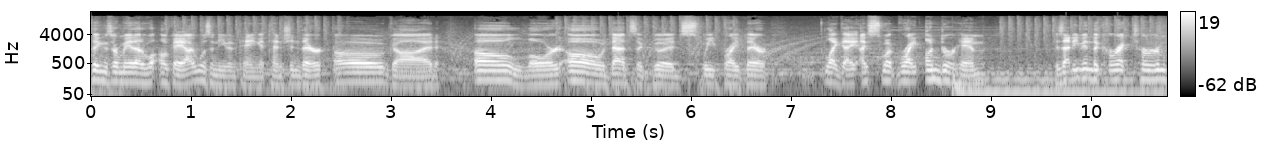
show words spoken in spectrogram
things are made out of... Okay, I wasn't even paying attention there. Oh god. Oh lord. Oh, that's a good sweep right there. Like, I, I swept right under him. Is that even the correct term?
